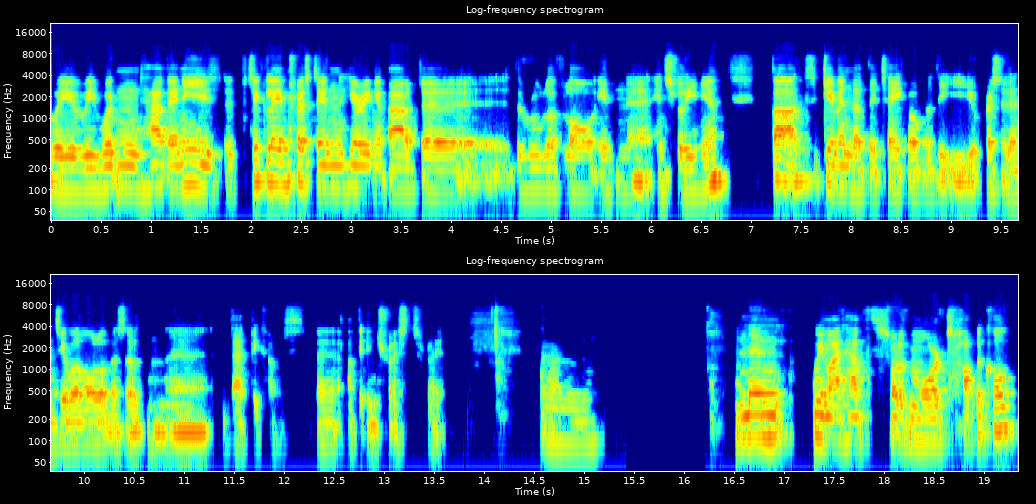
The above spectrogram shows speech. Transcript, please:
we, we wouldn't have any particular interest in hearing about uh, the rule of law in, uh, in Slovenia. But given that they take over the EU presidency, well, all of a sudden uh, that becomes of interest, right? Um, and then we might have sort of more topical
